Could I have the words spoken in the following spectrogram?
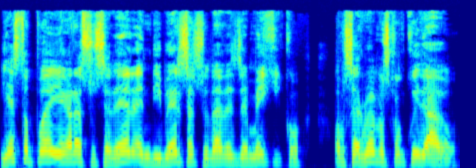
Y esto puede llegar a suceder en diversas ciudades de México. Observemos con cuidado.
